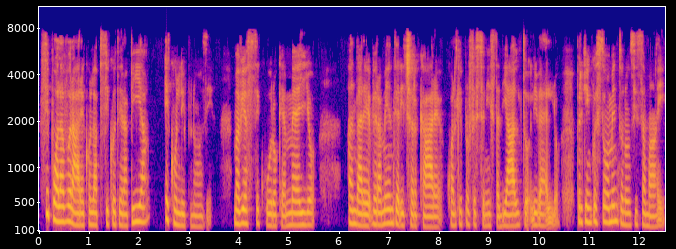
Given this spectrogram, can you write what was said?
si può lavorare con la psicoterapia e con l'ipnosi ma vi assicuro che è meglio andare veramente a ricercare qualche professionista di alto livello, perché in questo momento non si sa mai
